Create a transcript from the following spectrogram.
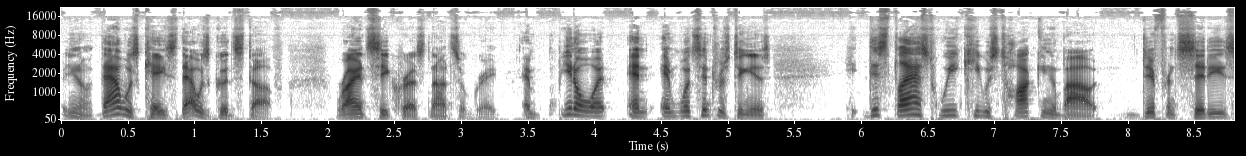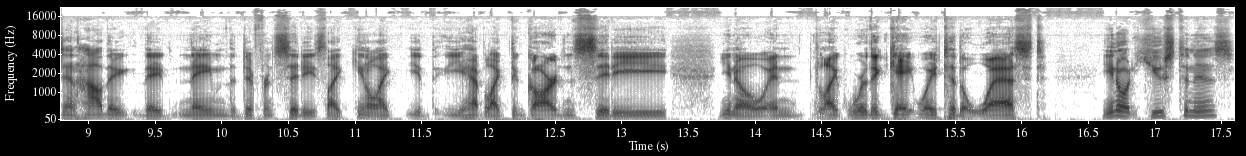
you know that was Casey that was good stuff. Ryan Seacrest not so great, and you know what? And and what's interesting is he, this last week he was talking about different cities and how they they name the different cities like you know like you, you have like the garden city you know and like we're the gateway to the west you know what houston is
